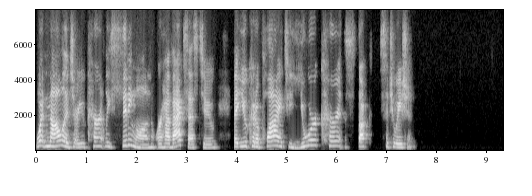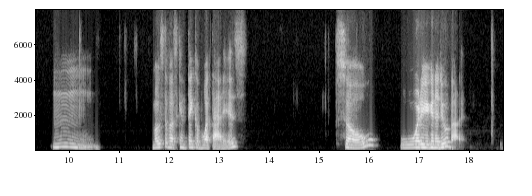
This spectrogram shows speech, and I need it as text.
What knowledge are you currently sitting on or have access to that you could apply to your current stuck situation? Mm. Most of us can think of what that is. So, what are you going to do about it?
